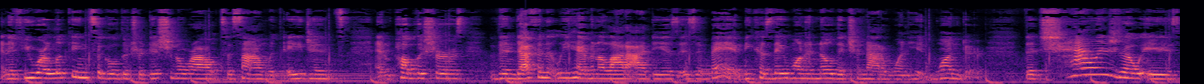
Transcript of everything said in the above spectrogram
And if you are looking to go the traditional route to sign with agents and publishers, then definitely having a lot of ideas isn't bad because they want to know that you're not a one hit wonder. The challenge though is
